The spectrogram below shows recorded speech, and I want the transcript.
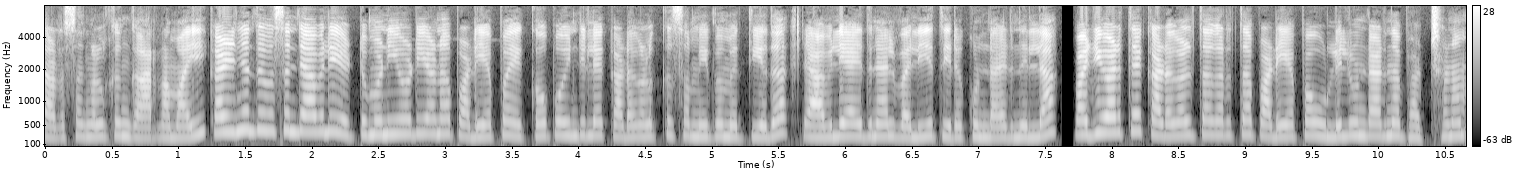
തടസ്സങ്ങൾക്കും കാരണമായി. കഴിഞ്ഞ ദിവസം രാവിലെ എട്ട് മണിയോടെയാണ് പടയപ്പ എക്കോ പോയിന്റിലെ കടകൾക്ക് സമീപം എത്തിയത്. രാവിലെ ആയതിനാൽ വലിയ തിരക്കുണ്ടായിരുന്നില്ല. വഴിയോരത്തെ കടകൾ തകർത്ത പടയപ്പ ഉള്ളിലുണ്ടായിരുന്ന ഭക്ഷണം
